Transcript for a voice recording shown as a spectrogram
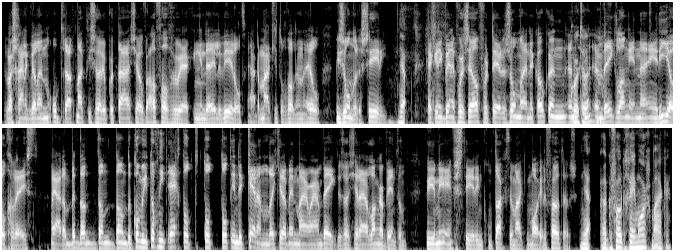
waarschijnlijk wel een opdracht... maakt hij zo'n reportage over afvalverwerking in de hele wereld. Ja, dan maak je toch wel een heel bijzondere serie. Ja. Kijk, en ik ben er voor zelf voor Terre Zomme... en ik ook een, een, Kort, een, een week lang in in Rio geweest. Maar ja, dan, dan, dan, dan, dan kom je toch niet echt tot, tot, tot in de kern. Omdat je daar bent maar, maar een week. Dus als je daar langer bent, dan kun je meer investeren in contacten. maak je mooiere foto's. Ja, welke foto ga je morgen maken?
